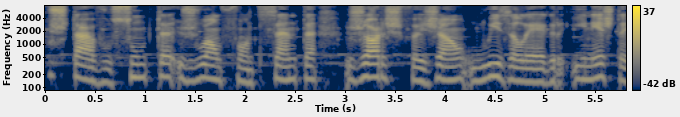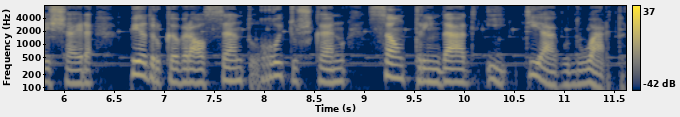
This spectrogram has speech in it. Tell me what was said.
Gustavo Sumta, João Fonte Santa, Jorge Feijão, Luís Alegre, Inês Teixeira, Pedro Cabral Santo, Rui Toscano, São Trindade e Tiago Duarte.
